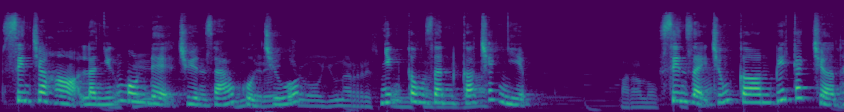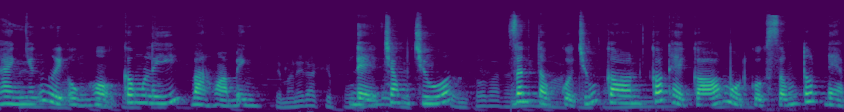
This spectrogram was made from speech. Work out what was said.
Xin cho họ là những môn đệ truyền giáo của Chúa, những công dân có trách nhiệm. Xin dạy chúng con biết cách trở thành những người ủng hộ công lý và hòa bình, để trong Chúa, dân tộc của chúng con có thể có một cuộc sống tốt đẹp.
